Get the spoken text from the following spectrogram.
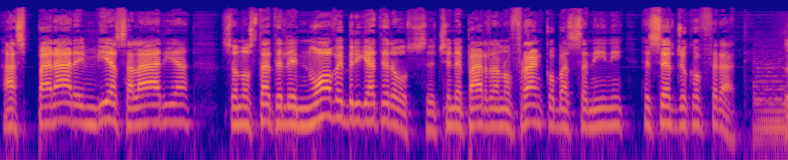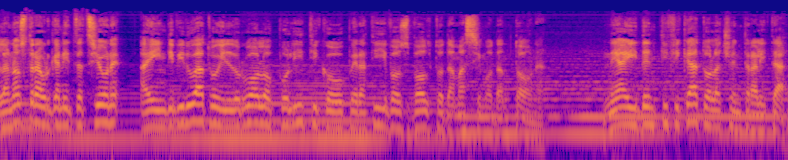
A sparare in via Salaria sono state le nuove Brigate Rosse, ce ne parlano Franco Bassanini e Sergio Cofferati. La nostra organizzazione ha individuato il ruolo politico operativo svolto da Massimo D'Antona ne ha identificato la centralità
